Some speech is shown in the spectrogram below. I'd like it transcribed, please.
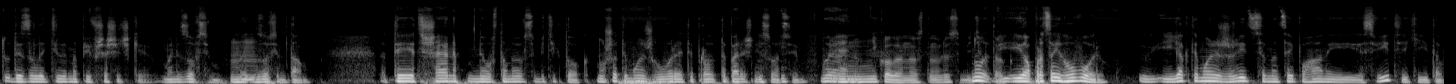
туди залетіли на півшишечки. Ми не зовсім, ми не зовсім там. Ти ще не, не установив собі TikTok. Ну що ти можеш говорити про теперішній соціум? Ну, я реально. ніколи не встановлю собі Ну, я про це й говорю. І як ти можеш жалітися на цей поганий світ, який там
